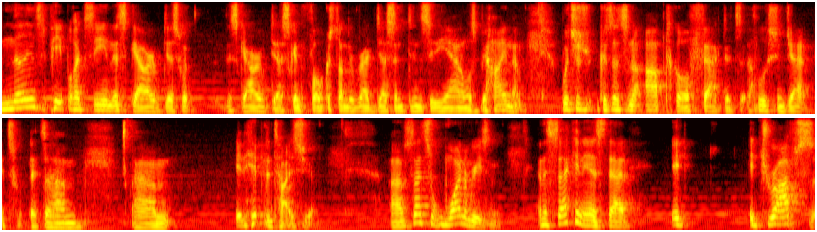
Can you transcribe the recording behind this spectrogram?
millions of people had seen this gallery of disc with this gallery of disc and focused on the red disc and didn't see the animals behind them, which is because it's an optical effect. It's a hallucinogen. It's it's um, um it hypnotizes you. Uh, so that's one reason. And the second is that it it drops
